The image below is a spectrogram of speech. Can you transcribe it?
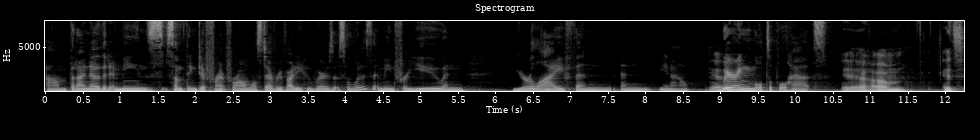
um, but I know that it means something different for almost everybody who wears it. So, what does it mean for you and your life and and you know Yeah. wearing multiple hats? Yeah, um, it's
